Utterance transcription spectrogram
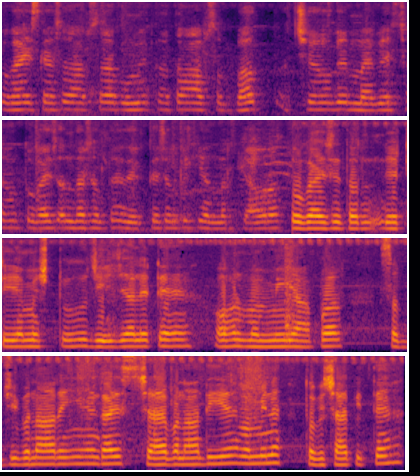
तो गाइस कैसे हो आप सब? उम्मीद करता हूँ आप सब बहुत अच्छे होंगे, मैं भी अच्छा हूँ। तो गाइस अंदर चलते हैं, देखते हैं चल के कि अंदर क्या हो रहा है। तो गाइस इधर A T M S to जीजा लेते हैं और मम्मी यहाँ पर सब्ज़ी बना रही हैं गाइस चाय बना दी है मम्मी ने तो अभी चाय पीते हैं।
